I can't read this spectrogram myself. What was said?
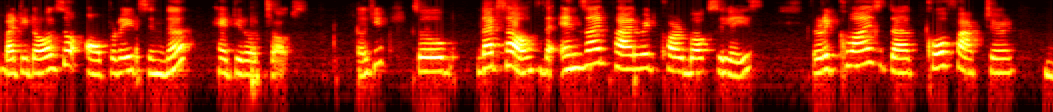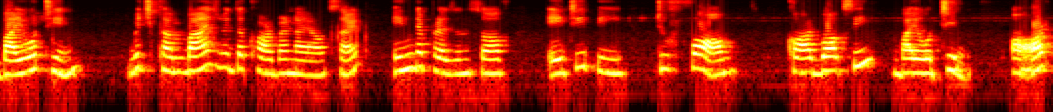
but it also operates in the heterotrophs. Okay, so that's how the enzyme pyruvate carboxylase requires the cofactor biotin which combines with the carbon dioxide in the presence of ATP to form carboxybiotin or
